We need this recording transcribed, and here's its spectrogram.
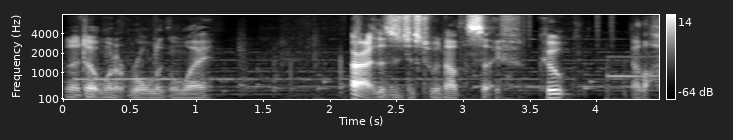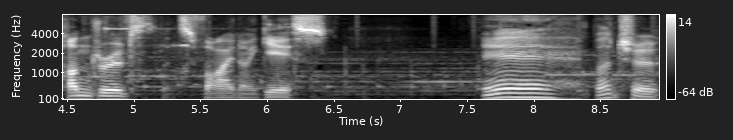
And I don't want it rolling away. Alright, this is just to another safe. Cool. Another 100. That's fine, I guess. Eh, bunch of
